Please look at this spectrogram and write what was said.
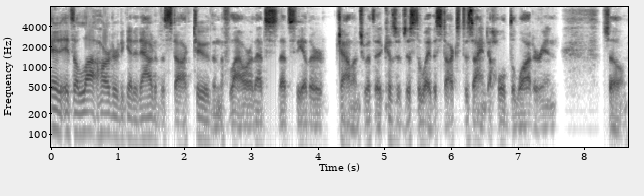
it, it's a lot harder to get it out of the stalk too than the flower. That's that's the other challenge with it because of just the way the stalk's designed to hold the water in. So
